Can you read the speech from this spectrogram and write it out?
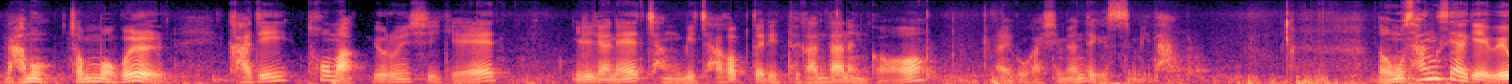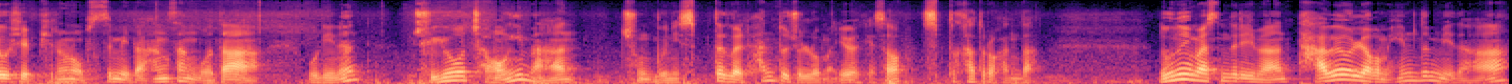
나무, 접목을 가지, 토막 이런 식의 일련의 장비 작업들이 들어간다는 거 알고 가시면 되겠습니다. 너무 상세하게 외우실 필요는 없습니다. 항상보다 우리는 주요 정의만 충분히 습득을 한두 줄로만 요약해서 습득하도록 한다. 누누이 말씀드리지만 다 외우려고 하면 힘듭니다.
